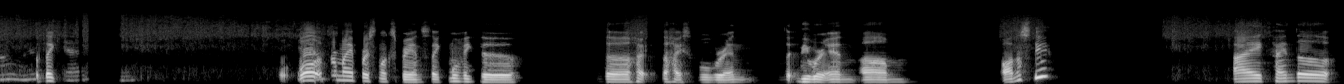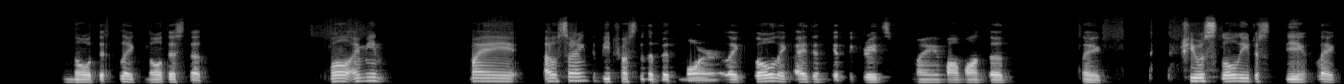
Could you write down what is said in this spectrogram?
Oh, But like, yeah. well, Yeah. from my personal experience, like moving to the hi- the high school we're in, that we were in, um, honestly, I kind of noticed, like, noticed that. Well, I mean, my I was starting to be trusted a bit more. Like, though, like I didn't get the grades my mom wanted. Like, she was slowly just being like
